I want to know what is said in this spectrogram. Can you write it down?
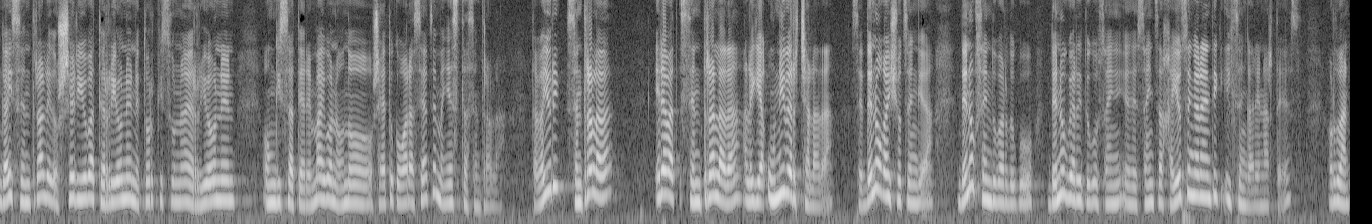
gai zentral edo serio bat herri honen etorkizuna herri honen ongizatearen. Bai bueno ondo saiatuko gara zehatzen baina ez da zentrala. Eta gai hori zentrala da. Era bat zentrala da alegia unibertsala da. Ze denok gaixotzen gea denok zaindu behar dugu denok behar ditugu zain, e, zaintza jaiotzen garenetik hiltzen garen arte ez? Orduan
